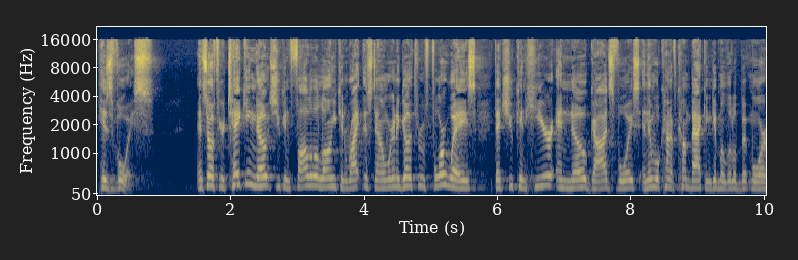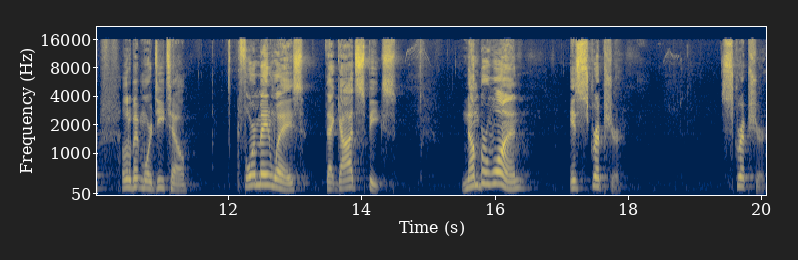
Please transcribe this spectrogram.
his voice. And so, if you're taking notes, you can follow along, you can write this down. We're going to go through four ways that you can hear and know God's voice, and then we'll kind of come back and give them a little bit more, a little bit more detail. Four main ways that God speaks. Number one is Scripture. Scripture.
